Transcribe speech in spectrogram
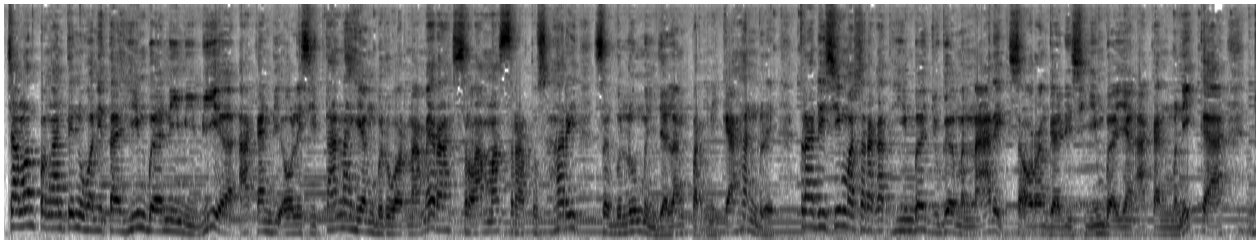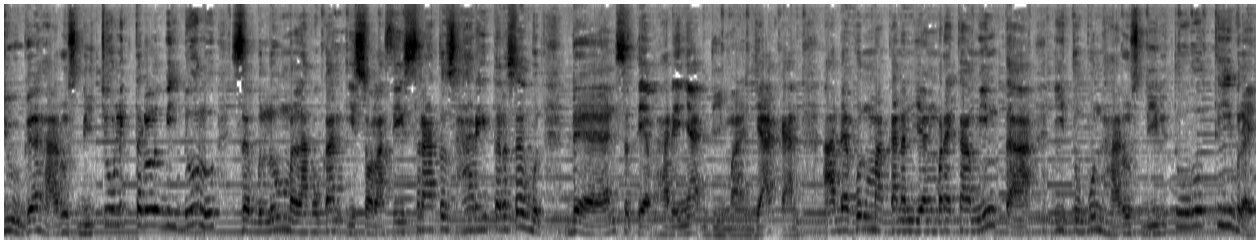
Calon pengantin wanita himba Nimibia akan diolesi tanah yang berwarna merah selama 100 hari sebelum menjelang pernikahan bre. Tradisi masyarakat himba juga menarik. Seorang gadis himba yang akan menikah juga harus diculik terlebih dulu sebelum melakukan isolasi 100 hari tersebut Dan setiap harinya dimanjakan. Adapun makanan yang mereka minta itu pun harus dituruti bre.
